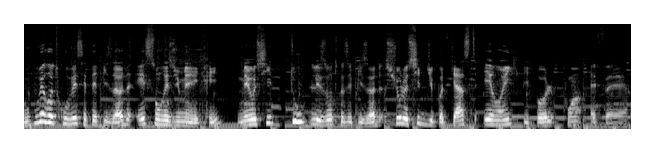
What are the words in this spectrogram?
Vous pouvez retrouver cet épisode et son résumé écrit, mais aussi tous les autres épisodes sur le site du podcast heroicpeople.fr.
